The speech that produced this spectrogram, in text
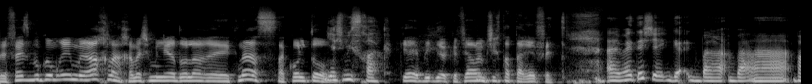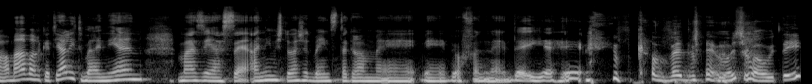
ופייסבוק אומרים אחלה חמש מיליארד דולר אה, קנס הכל טוב. יש משחק. כן בדיוק אפשר להמשיך את הטרפת. האמת היא שברמה המרקטיאלית מעניין מה זה יעשה. אני משתמשת באינסטגרם אה, אה, באופן די כבד ומשמעותי,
